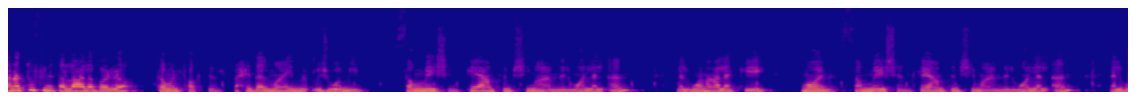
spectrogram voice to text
أنا 2 فيني طلعها لبرا كمان factor رح يضل معي جوا مين summation K عم تمشي معي من ال1 لل n لل1 على K minus summation K عم تمشي معي من ال1 لل n لل1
